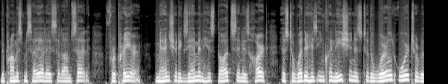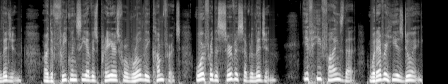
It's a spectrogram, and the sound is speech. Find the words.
The promised Messiah salam said, For prayer, man should examine his thoughts and his heart as to whether his inclination is to the world or to religion. Are the frequency of his prayers for worldly comforts or for the service of religion? If he finds that, whatever he is doing,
